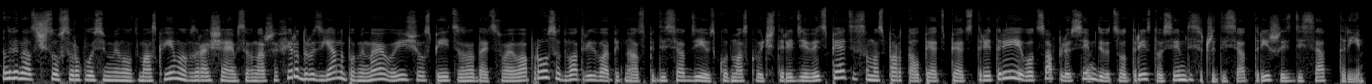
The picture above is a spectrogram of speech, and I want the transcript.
12 часов 48 минут в Москве. Мы возвращаемся в наш эфир. Друзья, напоминаю, вы еще успеете задать свои вопросы. 232-1559, код Москвы 495, смс-портал 5533 и WhatsApp плюс 7 903 170 63 63.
